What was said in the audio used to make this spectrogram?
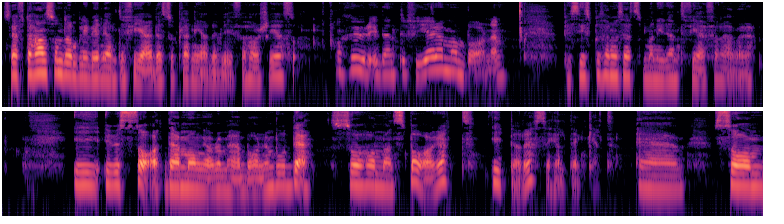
Så efterhand som de blev identifierade så planerade vi förhörsresor. Och hur identifierar man barnen? Precis på samma sätt som man identifierar förövare. I USA, där många av de här barnen bodde, så har man sparat IP-adresser helt enkelt. eh, som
